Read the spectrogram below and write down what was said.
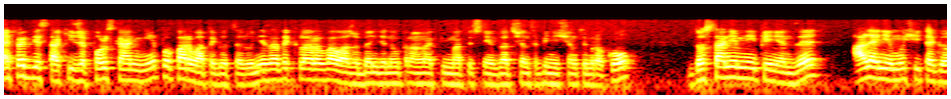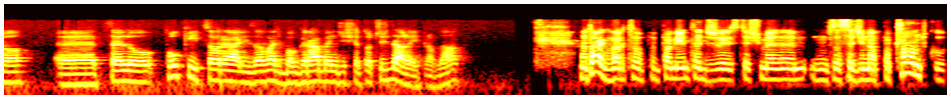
efekt jest taki, że Polska nie poparła tego celu, nie zadeklarowała, że będzie neutralna klimatycznie w 2050 roku, dostanie mniej pieniędzy, ale nie musi tego e, celu póki co realizować, bo gra będzie się toczyć dalej, prawda? No tak, warto pamiętać, że jesteśmy w zasadzie na początku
